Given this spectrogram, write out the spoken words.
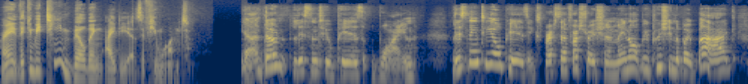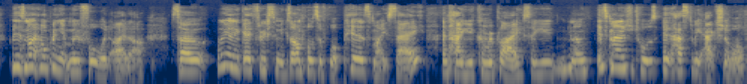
right? They can be team building ideas if you want. Yeah, and don't listen to your peers whine. Listening to your peers express their frustration may not be pushing the boat back, but it's not helping it move forward either. So we're going to go through some examples of what peers might say and how you can reply. So you, you know, it's manager tools. It has to be actionable.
